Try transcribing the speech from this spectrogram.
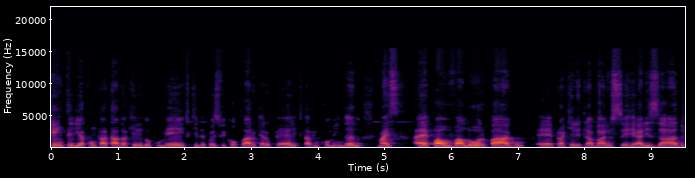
quem teria contratado aquele documento, que depois ficou claro que era o PL que estava encomendando, mas é, qual o valor pago é, para aquele trabalho ser realizado.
